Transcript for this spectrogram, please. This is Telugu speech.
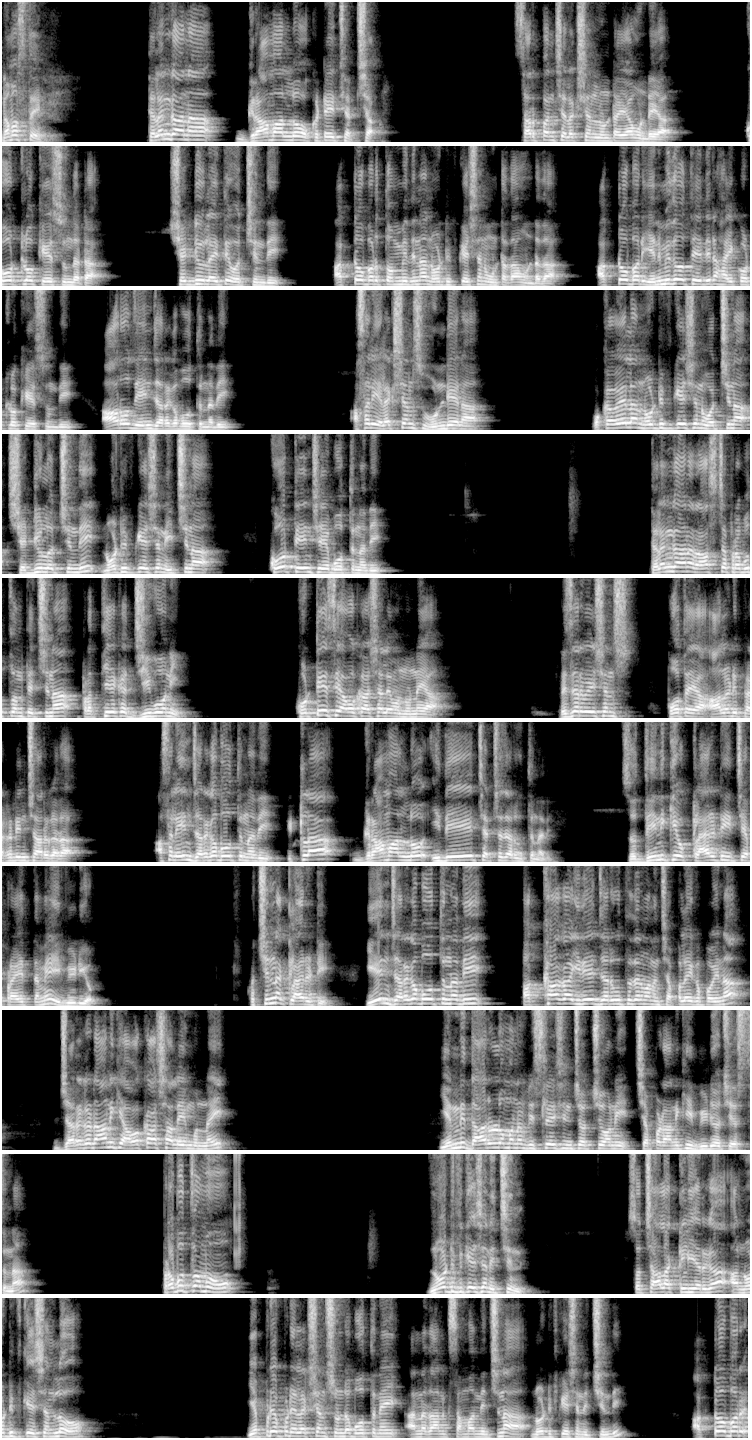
నమస్తే. తెలంగాణ గ్రామాల్లో ఒకటే చర్చ. సర్పంచ్ ఎలక్షన్లు ఉంటాయా ఉండయా? కోర్టులో కేసు ఉందట షెడ్యూల్ అయితే వచ్చింది. అక్టోబర్ తొమ్మిదిన నోటిఫికేషన్ ఉంటుందా ఉండదా? అక్టోబర్ ఎనిమిదో తేదీన హైకోర్టులో కేసు ఉంది ఆ రోజు ఏం జరగబోతున్నది? అసలు ఎలక్షన్స్ ఉండేనా? ఒకవేళ నోటిఫికేషన్ వచ్చిన షెడ్యూల్ వచ్చింది నోటిఫికేషన్ ఇచ్చిన కోర్టు ఏం చేయబోతున్నది? తెలంగాణ రాష్ట్ర ప్రభుత్వం తెచ్చిన ప్రత్యేక జీవోని కొట్టేసే అవకాశాలు ఏమైనా ఉన్నాయా? రిజర్వేషన్స్ పోతాయా? ఆల్రెడీ ప్రకటించారు కదా. అసలు ఏం జరగబోతున్నది? ఇట్లా గ్రామాల్లో ఇదే చర్చ జరుగుతున్నది. సో దీనికి ఒక క్లారిటీ ఇచ్చే ప్రయత్నమే ఈ వీడియో. ఒక చిన్న క్లారిటీ. ఏం జరగబోతున్నది? పక్కాగా ఇదే జరుగుతుందని మనం చెప్పలేకపోయినా జరగడానికి అవకాశాలు ఏమున్నాయి? ఎన్ని దారుల్లో మనం విశ్లేషించవచ్చు అని చెప్పడానికి వీడియో చేస్తున్నా. ప్రభుత్వము నోటిఫికేషన్ ఇచ్చింది. సో చాలా క్లియర్గా ఆ నోటిఫికేషన్లో ఎప్పుడెప్పుడు ఎలక్షన్స్ ఉండబోతున్నాయి అన్న దానికి సంబంధించిన నోటిఫికేషన్ ఇచ్చింది. అక్టోబర్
